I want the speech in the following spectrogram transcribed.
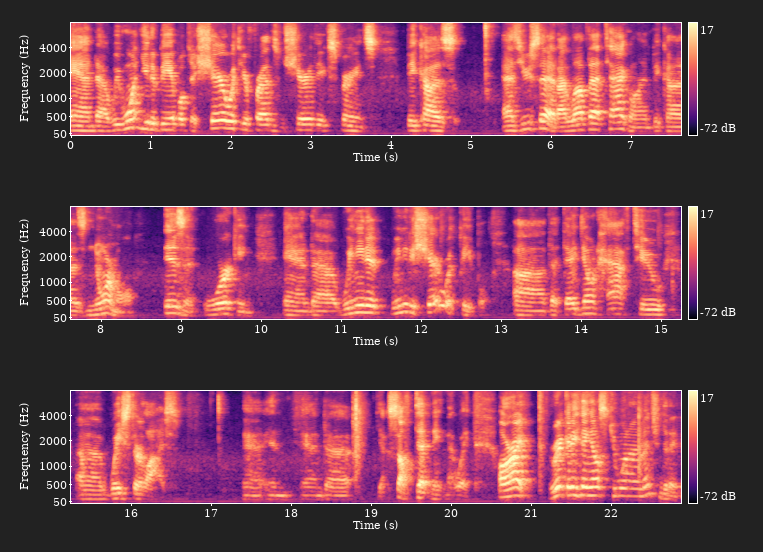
And uh, we want you to be able to share with your friends and share the experience because, as you said, I love that tagline because normal isn't working. And uh, we need to we need to share with people uh, that they don't have to uh, waste their lives and and, and uh, yeah, self detonate in that way. All right, Rick, anything else you want to mention today?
